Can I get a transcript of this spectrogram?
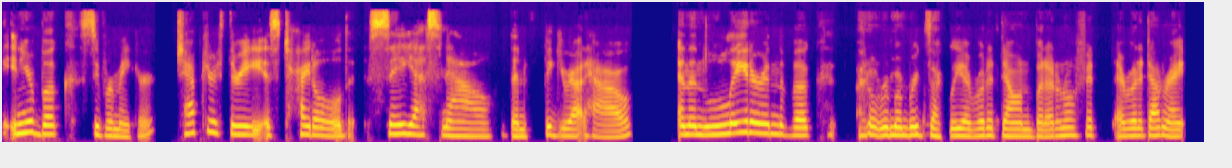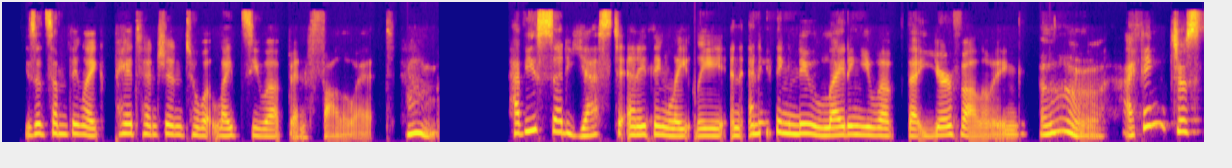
In your book, Supermaker, chapter three is titled Say Yes Now, Then Figure Out How. And then later in the book, I don't remember exactly. I wrote it down, but I don't know if it I wrote it down right. You said something like pay attention to what lights you up and follow it. Mm. Have you said yes to anything lately and anything new lighting you up that you're following? Oh, I think just,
